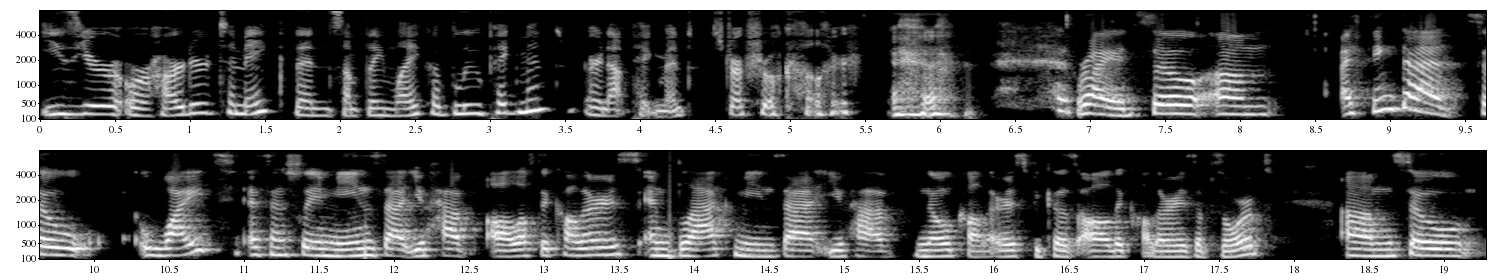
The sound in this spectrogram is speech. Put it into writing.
easier or harder to make than something like a blue pigment or not pigment structural color? right. So um, I think that so white essentially means that you have all of the colors and black means that you have no colors because all the color is absorbed. Um, so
